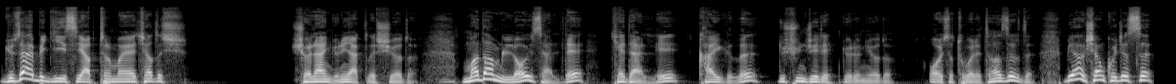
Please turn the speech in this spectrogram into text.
güzel bir giysi yaptırmaya çalış.'' Şölen günü yaklaşıyordu. Madame Loisel de kederli, kaygılı, düşünceli görünüyordu. Oysa tuvaleti hazırdı. Bir akşam kocası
